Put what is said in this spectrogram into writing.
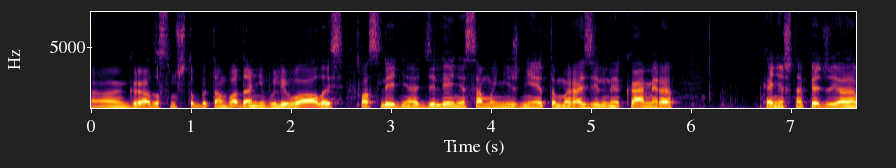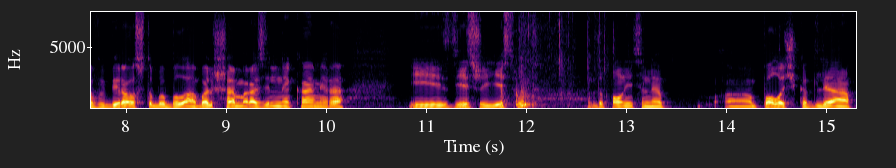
градусом, чтобы там вода не выливалась. Последнее отделение, самое нижнее, это морозильная камера. Конечно, опять же, я выбирал, чтобы была большая морозильная камера. И здесь же есть вот дополнительная э, полочка для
